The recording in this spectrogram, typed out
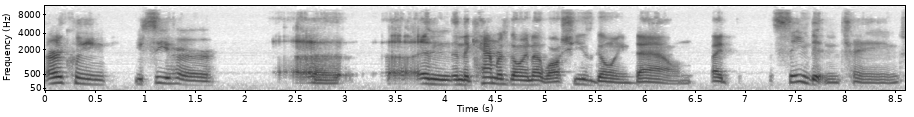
Earth Queen, you see her. Uh, uh, and, and the camera's going up while she's going down. Like the scene didn't change,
